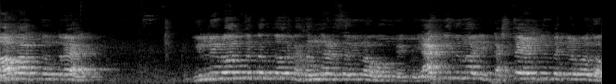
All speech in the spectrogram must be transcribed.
ಭಾವ ಆಗ್ತಂದ್ರೆ ಇಲ್ಲಿರುವಂತಕ್ಕಂಥವ್ರಿಗೆ ಹನ್ನೆರಡು ಸರಿ ನಾವು ಹೋಗ್ಬೇಕು. ಯಾಕೆ ಇದನ್ನ ಈ ಕಷ್ಟ ಹೇಳ್ತೀನಿ ಅಂತ ಕೇಳ್ಬೋದು?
